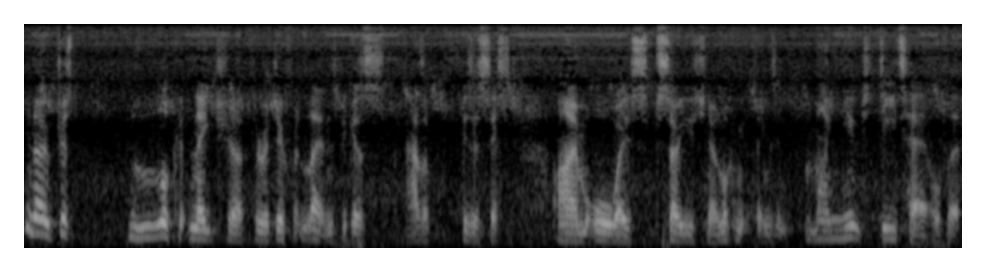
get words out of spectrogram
you know, just look at nature through a different lens because as a physicist, I'm always so used to you know, looking at things in minute detail that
